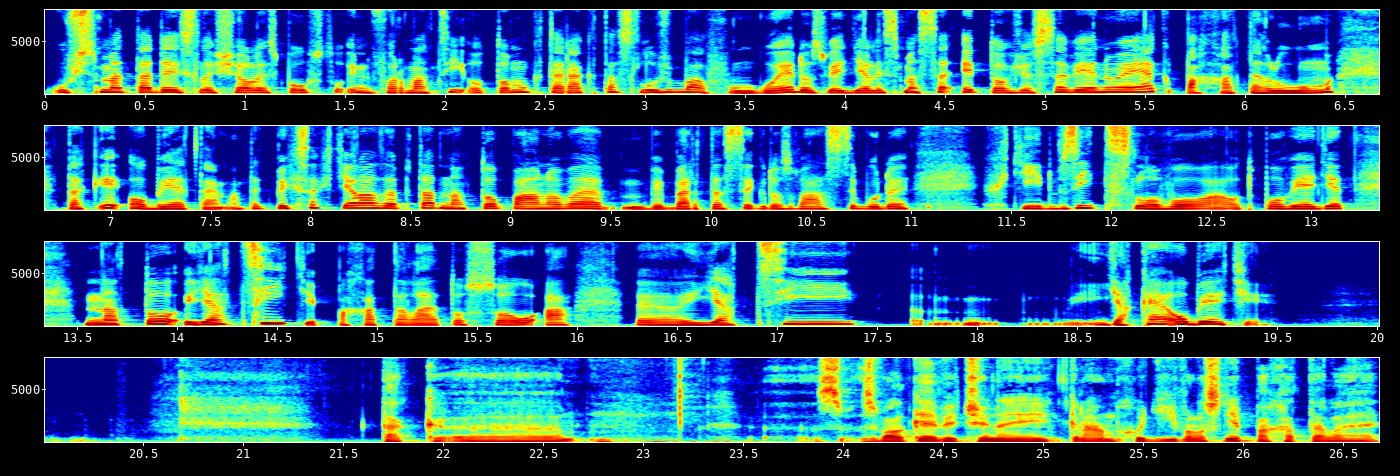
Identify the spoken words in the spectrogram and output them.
Už jsme tady slyšeli spoustu informací o tom, která ta služba funguje. Dozvěděli jsme se i to, že se věnuje jak pachatelům, tak i obětem. A teď bych se chtěla zeptat na to, pánové, vyberte si, kdo z vás si bude chtít vzít slovo a odpovědět na to, jací ti pachatelé to jsou a e, jací, jaké oběti? Tak e, z, velké většiny k nám chodí vlastně pachatelé,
